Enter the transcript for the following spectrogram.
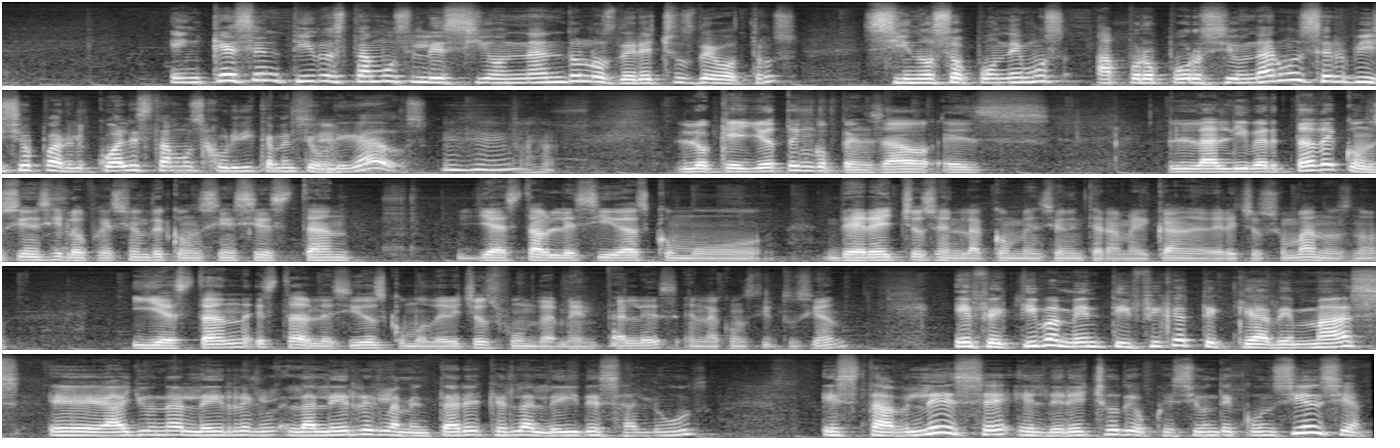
¿en qué sentido estamos lesionando los derechos de otros si nos oponemos a proporcionar un servicio para el cual estamos jurídicamente obligados? Lo que yo tengo pensado es, la libertad de conciencia y la objeción de conciencia están ya establecidas como derechos en la Convención Interamericana de Derechos Humanos, ¿no? ¿Y están establecidos como derechos fundamentales en la Constitución? Efectivamente, y fíjate que además eh, hay una ley, la ley reglamentaria que es la ley de salud, establece el derecho de objeción de conciencia.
